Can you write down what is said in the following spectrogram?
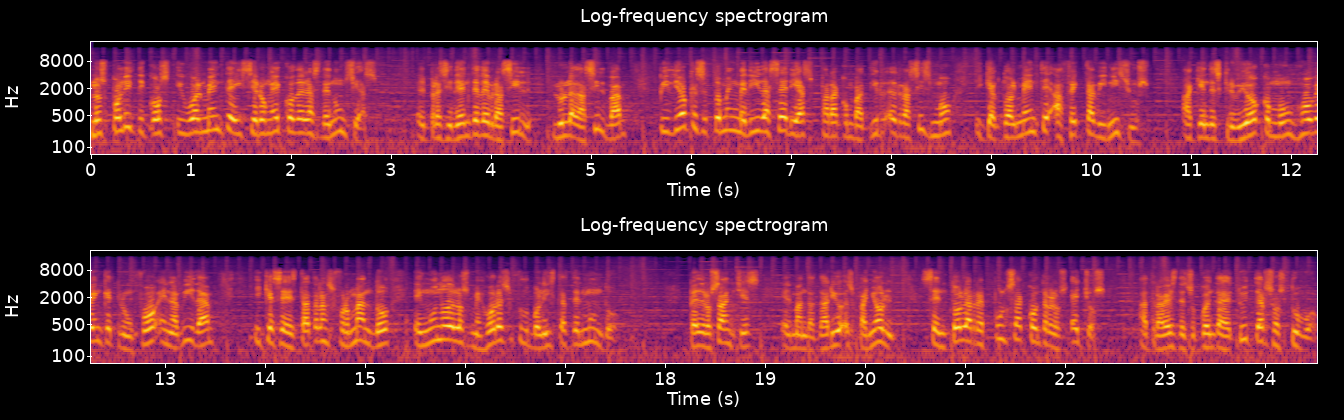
Los políticos igualmente hicieron eco de las denuncias. El presidente de Brasil, Lula da Silva, pidió que se tomen medidas serias para combatir el racismo y que actualmente afecta a Vinicius, a quien describió como un joven que triunfó en la vida y que se está transformando en uno de los mejores futbolistas del mundo. Pedro Sánchez, el mandatario español, sentó la repulsa contra los hechos. A través de su cuenta de Twitter sostuvo,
